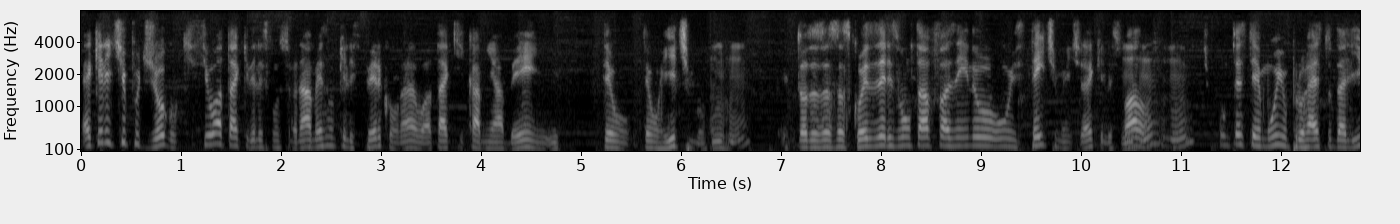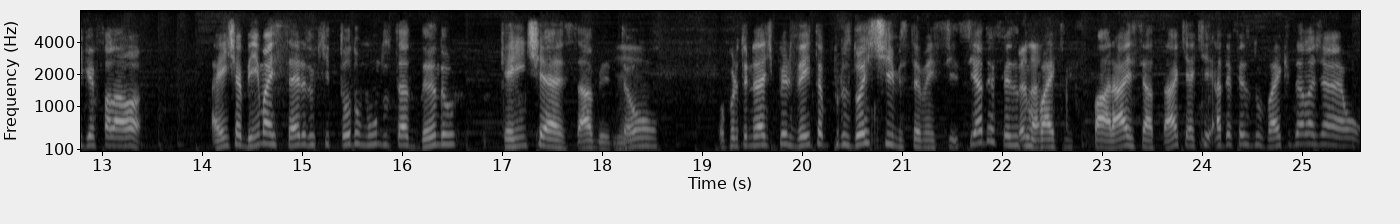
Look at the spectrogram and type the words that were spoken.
é aquele tipo de jogo que se o ataque deles funcionar, mesmo que eles percam, né, o ataque caminhar bem e ter um, ter um ritmo uhum. e todas essas coisas, eles vão estar tá fazendo um statement, né, que eles falam, uhum, uhum. tipo um testemunho pro resto da liga e falar, ó, a gente é bem mais sério do que todo mundo tá dando que a gente é, sabe? Então, uhum oportunidade perfeita para os dois times também. Se, se a defesa Verdade. do Vikings parar esse ataque, é que a defesa do Vikings ela já é um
